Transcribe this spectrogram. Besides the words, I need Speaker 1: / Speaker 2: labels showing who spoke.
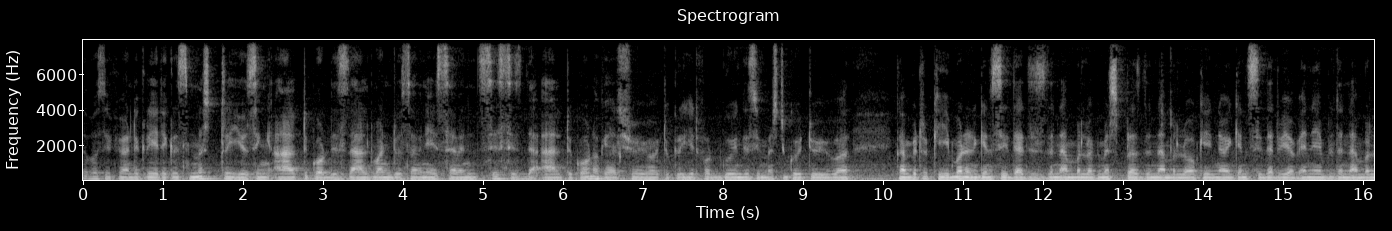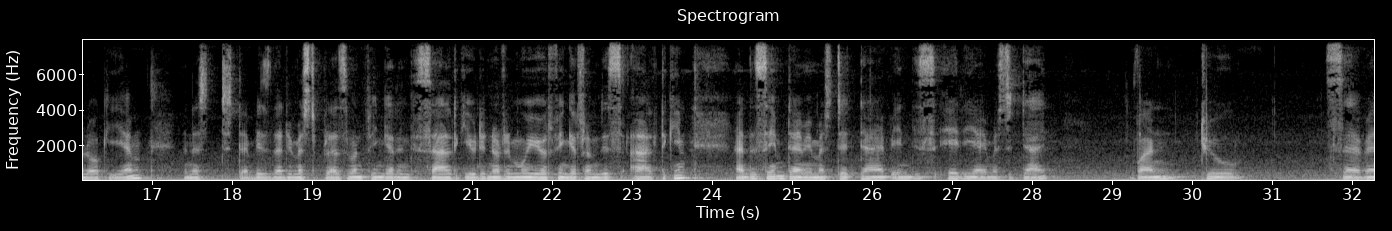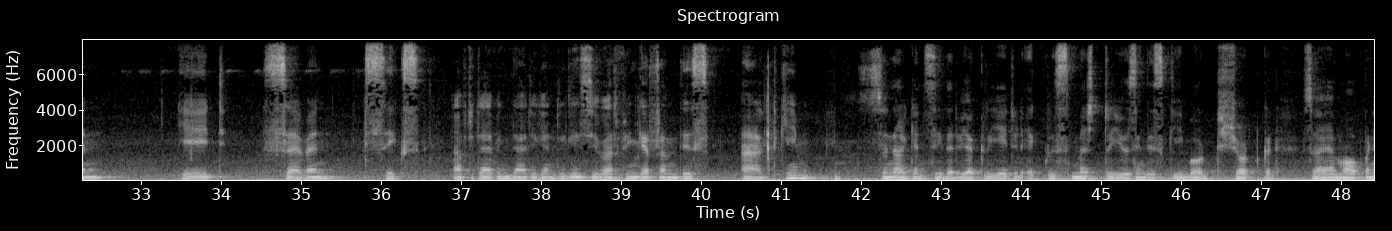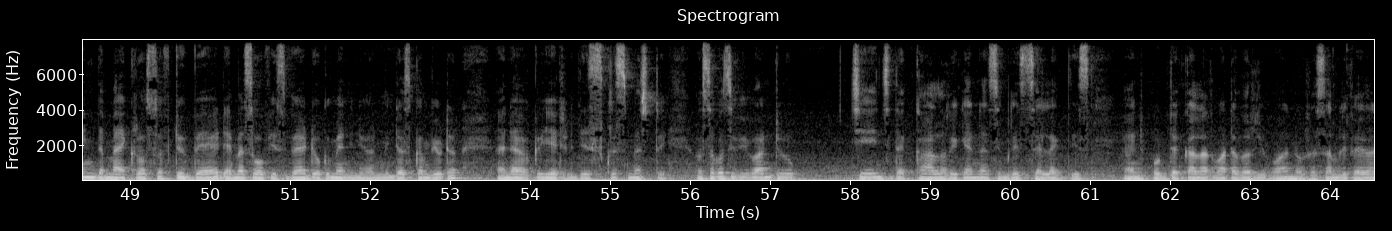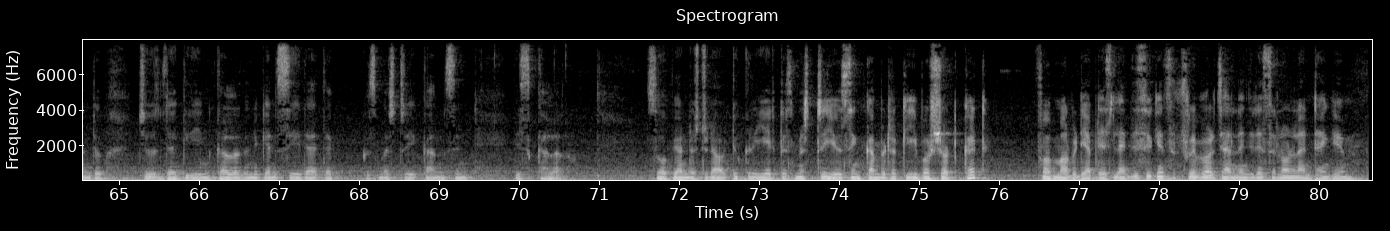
Speaker 1: Suppose if you want to create a Christmas tree using alt code, this is alt 127876 this is the alt code. Okay, I'll show you how to create. For doing this, you must go to your computer keyboard and you can see that this is the number lock. You must press the number lock. Okay, now you can see that we have enabled the number lock EM. The next step is that you must press one finger in this alt key. You did not remove your finger from this alt key. At the same time, you must type in this area. You must type one two seven eight seven six. After tapping that you can release your finger from this alt key. So now you can see that we have created a christmas tree using this keyboard shortcut. So i am opening the microsoft word ms office word document in your windows computer and i have created this christmas tree. Or suppose if you want to change the color. You can simply select this and put the color whatever you want or for if I want to choose the green color then you can see that the Christmas tree comes in this color. So hope you understood how to create Christmas tree using computer keyboard shortcut. For more video updates like this you can subscribe our channel engineers online. Thank you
